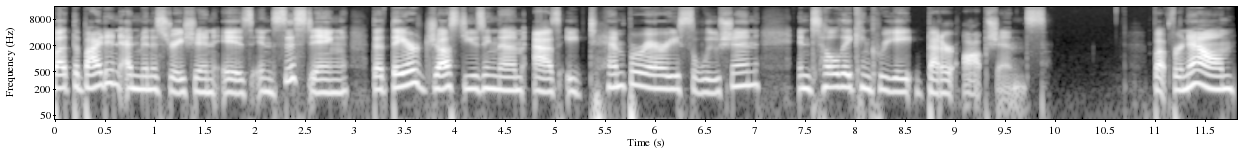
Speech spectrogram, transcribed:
but the Biden administration is insisting that they are just using them as a temporary solution until they can create better options. But for now,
